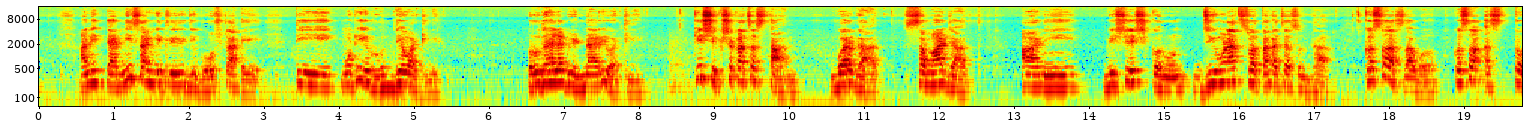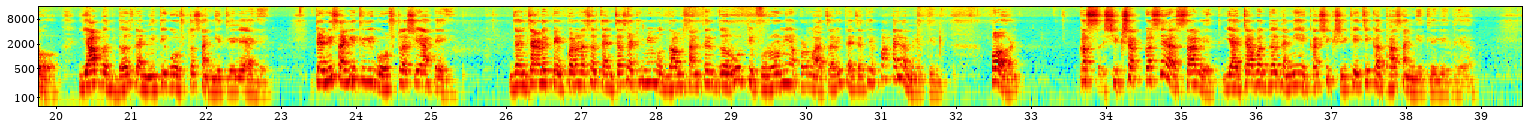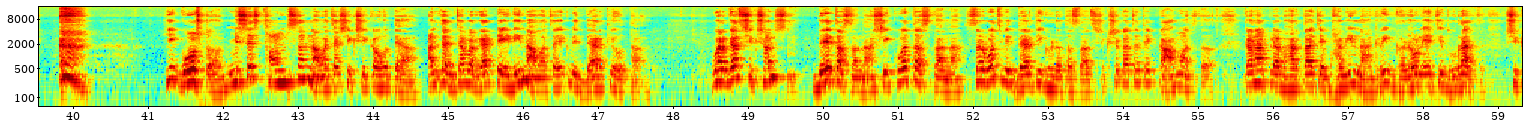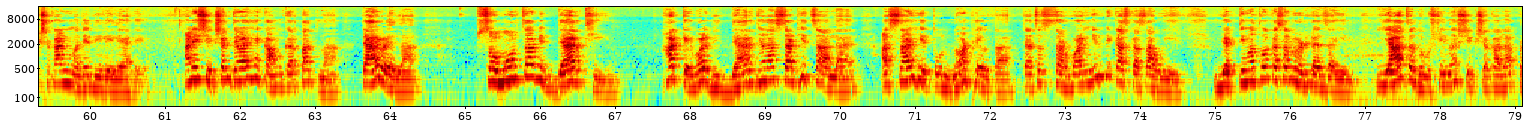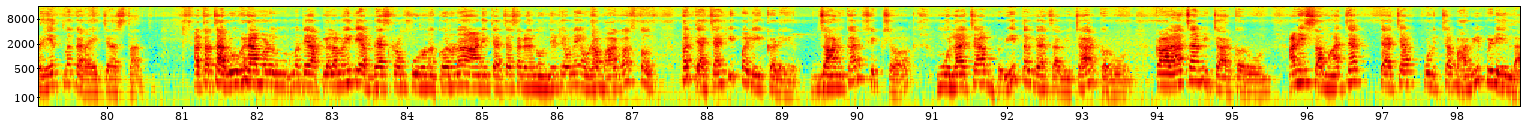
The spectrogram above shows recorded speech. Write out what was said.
आणि त्यांनी सांगितलेली जी गोष्ट आहे ती मोठी हृदय वाटली. हृदयाला भिडणारी वाटली की शिक्षकाचं स्थान वर्गात समाजात आणि विशेष करून जीवनात स्वतःच्या सुद्धा कसं असावं कसं असतं याबद्दल त्यांनी ती गोष्ट सांगितलेली आहे. त्यांनी सांगितलेली गोष्ट अशी आहे ज्यांच्याकडे पेपर नसेल त्यांच्यासाठी मी मुद्दाम सांगते जरूर ती पुरवणी आपण वाचावी त्याच्यात हे पाहायला मिळतील. पण कस शिक्षक कसे असावेत याच्याबद्दल त्यांनी एका शिक्षिकेची कथा सांगितलेली आहे. ही गोष्ट मिसेस थॉम्सन नावाच्या शिक्षिका होत्या आणि त्यांच्या वर्गात टेडी नावाचा एक विद्यार्थी होता. वर्गात शिक्षण देत असताना शिकवत असताना सर्वच विद्यार्थी घडत असतात. शिक्षकाचं ते काम असतं. कारण आपल्या भारताचे भावी नागरिक घडवण्याची धुरात शिक्षकांमध्ये दिलेली आहे. आणि शिक्षक जेव्हा हे काम करतात ना त्यावेळेला समोरचा विद्यार्थी हा केवळ विद्यार्जनासाठीच आलाय असा हेतू न ठेवता त्याचा सर्वांगीण विकास कसा होईल व्यक्तिमत्व कसं घडलं जाईल याच दृष्टीनं शिक्षकाला प्रयत्न करायचे असतात. आता चालू घडामोडीमध्ये आपल्याला माहिती आहे अभ्यासक्रम पूर्ण करणं आणि त्याच्या सगळ्या नोंदी ठेवणं एवढा भाग असतोच. पण त्याच्याही पलीकडे जाणकार शिक्षक मुलाच्या भवितव्याचा विचार करून काळाचा विचार करून आणि समाजात त्याच्या पुढच्या भावी पिढीला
